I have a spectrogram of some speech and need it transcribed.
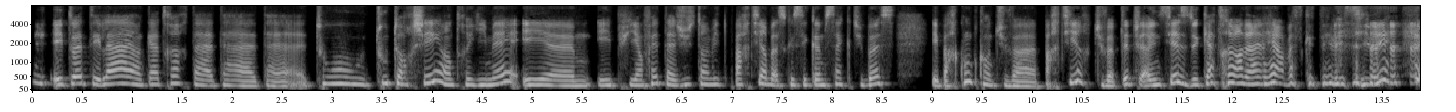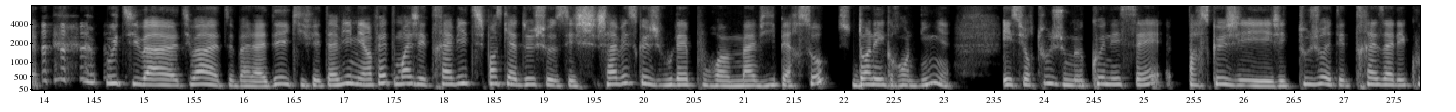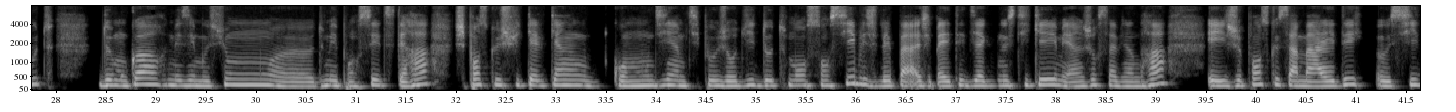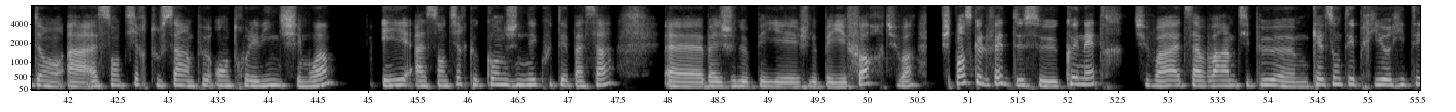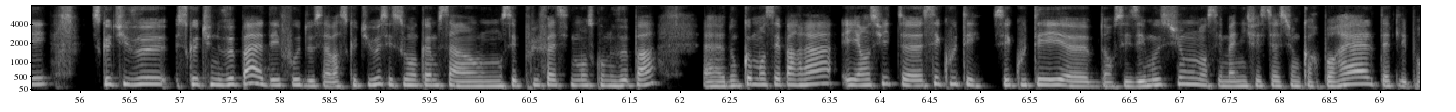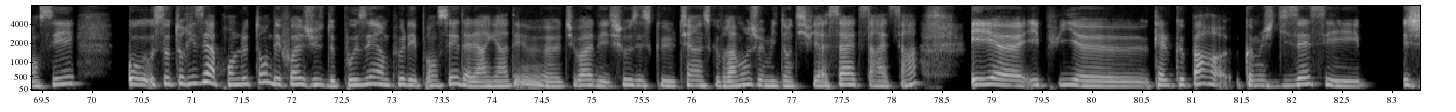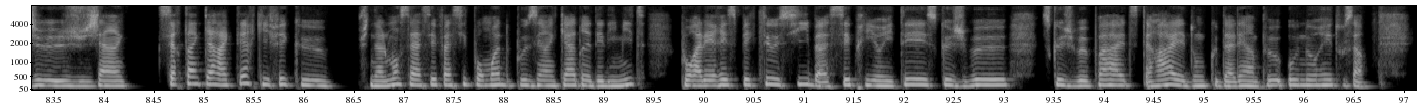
Et toi, tu es là, en quatre heures, tu as, tout, tout torché, entre guillemets. Et, euh, et puis, en fait, tu as juste envie de partir parce que c'est comme ça que tu bosses. Et par contre, quand tu vas partir, tu vas peut-être faire une sieste de quatre heures derrière parce que tu es lessivé. ou tu vas, tu vois, te balader et kiffer ta vie. Mais en fait, moi, j'ai très vite, je pense qu'il y a deux choses. C'est, je savais ce que je voulais pour euh, ma vie perso, dans les grandes lignes. Et surtout, je me connaissais parce que j'ai toujours été très à l'écoute de mon corps, de mes émotions, euh, de mes pensées, etc. Je pense que je suis quelqu'un, comme on dit un petit peu aujourd'hui, d'autrement sensible. Je n'ai pas, pas été diagnostiquée, mais un jour ça viendra. Et je pense que ça m'a aidé aussi à, sentir tout ça un peu entre les lignes chez moi et à sentir que quand je n'écoutais pas ça, euh, bah, je le payais, je le payais fort, tu vois. Je pense que le fait de se connaître, tu vois, de savoir un petit peu euh, quelles sont tes priorités, ce que tu veux, ce que tu ne veux pas, à défaut de savoir ce que tu veux, c'est souvent comme ça. Hein. On sait plus facilement ce qu'on ne veut pas. Euh, donc commencer par là et ensuite s'écouter, s'écouter dans ses émotions, dans ses manifestations corporelles, peut-être les pensées, s'autoriser à prendre le temps des fois juste de poser un peu les pensées, d'aller regarder, euh, tu vois, des choses. Est-ce que tiens, est-ce que vraiment je veux m'identifier à ça, etc., etc. Et euh, et puis euh, quelque part, comme je disais, c'est j'ai un certain caractère qui fait que finalement, c'est assez facile pour moi de poser un cadre et des limites pour aller respecter aussi bah, ses priorités, ce que je veux, ce que je veux pas, etc. Et donc d'aller un peu honorer tout ça.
